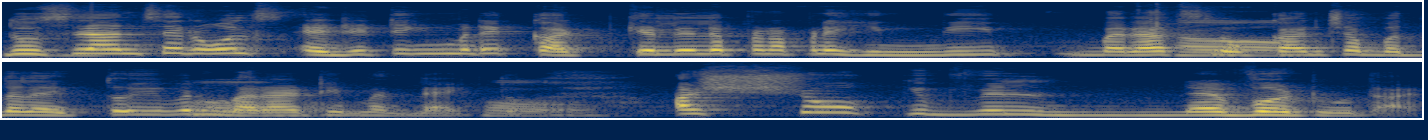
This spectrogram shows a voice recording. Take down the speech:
दुसऱ्यांचे रोल्स एडिटिंगमध्ये कट केलेले पण आपण हिंदी बऱ्याच हो. लोकांच्या बद्दल ऐकतो इव्हन हो. मराठीमध्ये ऐकतो हो. Ashok you will never do that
